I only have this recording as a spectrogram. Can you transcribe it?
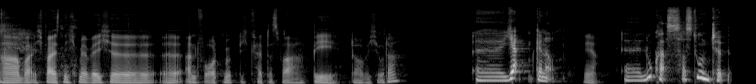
Aber ich weiß nicht mehr, welche äh, Antwortmöglichkeit das war. B, glaube ich, oder? Äh, ja, genau. Ja. Äh, Lukas, hast du einen Tipp?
